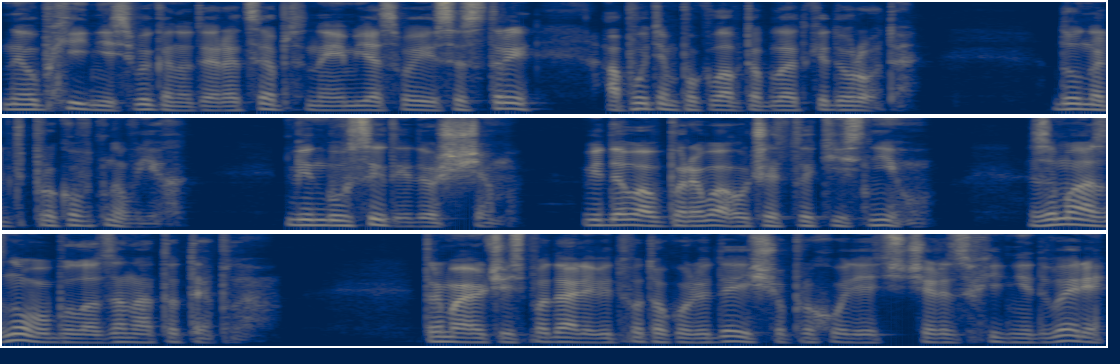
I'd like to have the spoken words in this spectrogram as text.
необхідність виконати рецепт на ім'я своєї сестри, а потім поклав таблетки до рота. Дональд проковтнув їх. Він був ситий дощем, віддавав перевагу чистоті снігу. Зима знову була занадто теплою. Тримаючись подалі від потоку людей, що проходять через вхідні двері,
